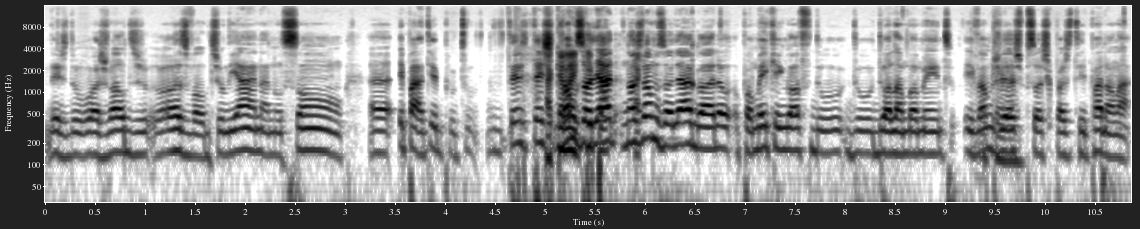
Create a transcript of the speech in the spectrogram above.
desde o Oswaldo, Oswald, Juliana no som, uh, epá, tipo, tu, tens, tens, vamos equipa... olhar, nós vamos olhar agora para o making of do, do, do alambamento e vamos okay. ver as pessoas que participaram lá.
